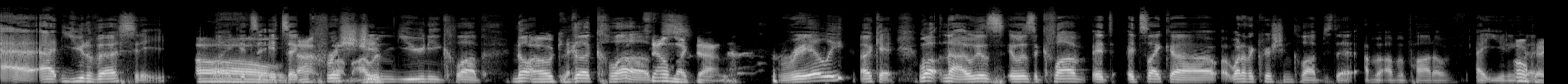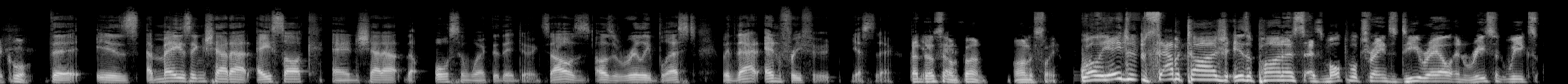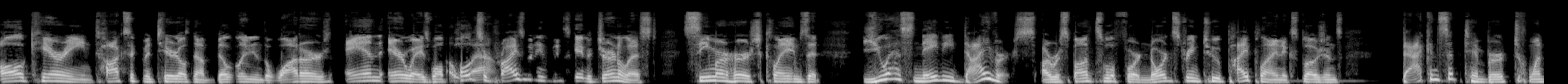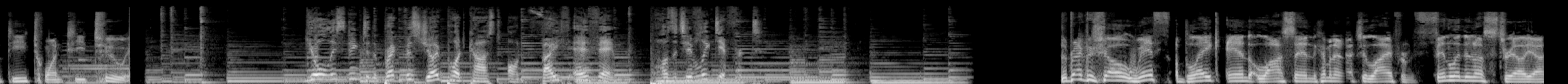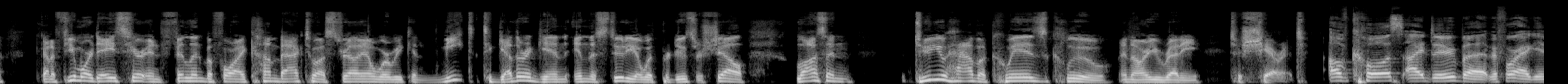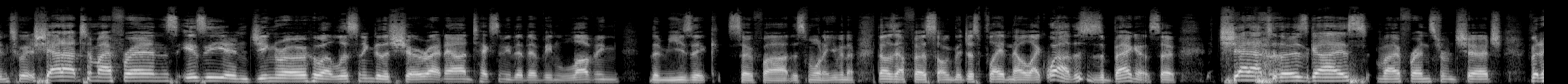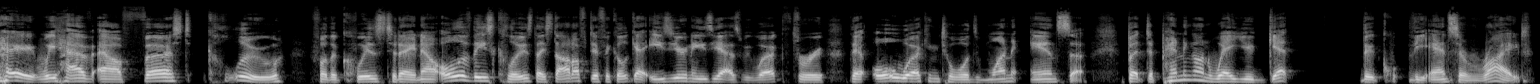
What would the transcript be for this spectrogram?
at, at university. Like it's a, it's a Oh, that club. I Christian uni club, not Okay. the club. sound like that. Really? Okay. Well, no, it was it was a club. It's it's like uh one of the Christian clubs that I'm a, I'm a part of at uni. that- Okay, cool. That is amazing. Shout out ASOC and shout out the awesome work that they're doing. So I was I was really blessed with that and free food yesterday. That does sound fun, honestly. Well, the age of sabotage is upon us as multiple trains derail in recent weeks, all carrying toxic materials now building in the waters and airways. While Oh, Pulitzer wow. Prize winning investigative journalist Seymour Hersh claims that U.S. Navy divers are responsible for Nord Stream 2 pipeline explosions back in September 2022. You're listening to the Breakfast Show podcast on Faith FM. Positively different. The Breakfast Show with Blake and Lawson coming at you live from Finland and Australia. Got a few more days here in Finland before I come back to Australia where we can meet together again in the studio with producer Shell. Lawson, do you have a quiz clue and are you ready to share it? Of course I do, but before I get into it, shout out to my friends Izzy and Jingro who are listening to the show right now and texting me that they've been loving the music so far this morning, even though that was our first song that just played and they were like, wow, this is a banger. So shout out to those guys, my friends from church. But hey, we have our first clue for the quiz today. Now, all of these clues, they start off difficult, get easier and easier as we work through. They're all working towards one answer. But depending on where you get the, the answer right,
